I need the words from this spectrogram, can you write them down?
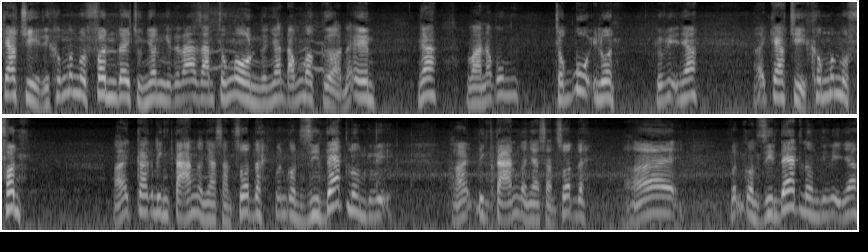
Keo chỉ thì không mất một phân. Đây chủ nhân người ta đã dán chống ồn rồi nhá Đóng mở cửa nó êm nhá Và nó cũng chống bụi luôn quý vị nhá. Đấy, keo chỉ không mất một phân. Đấy, các đinh tán của nhà sản xuất đây vẫn còn zin đét luôn quý vị. Đấy, đinh tán của nhà sản xuất đây. Đấy, vẫn còn zin đét luôn quý vị nhá.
